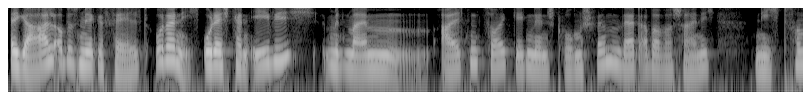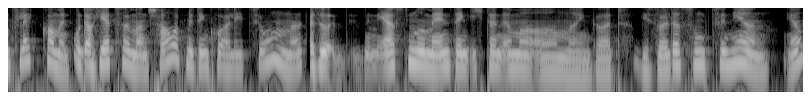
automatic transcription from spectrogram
Egal, ob es mir gefällt oder nicht. Oder ich kann ewig mit meinem alten Zeug gegen den Strom schwimmen, werde aber wahrscheinlich nicht vom Fleck kommen. Und auch jetzt, wenn man schaut mit den Koalitionen, ne? also im ersten Moment denke ich dann immer, oh mein Gott, wie soll das funktionieren? Ja,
